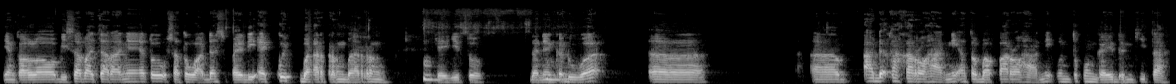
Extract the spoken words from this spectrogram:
yang kalau bisa pacarannya itu satu wadah supaya di equip bareng-bareng Hmm. kayak gitu dan yang Hmm. kedua eh, eh, ada kakak rohani atau bapak rohani untuk mengguiden kita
